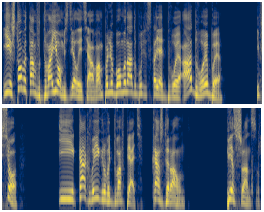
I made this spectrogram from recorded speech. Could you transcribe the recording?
И что вы там вдвоем сделаете? А вам по-любому надо будет стоять двое А, двое Б. И все. И как выигрывать 2 в 5? Каждый раунд. Без шансов.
